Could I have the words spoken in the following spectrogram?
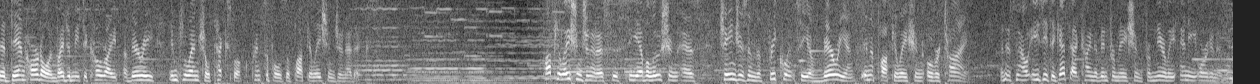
that Dan Hartl invited me to co-write a very influential textbook, Principles of Population Genetics. Population geneticists see evolution as changes in the frequency of variance in a population over time. And it's now easy to get that kind of information from nearly any organism.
